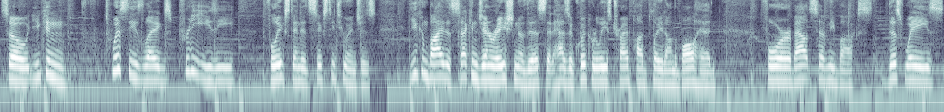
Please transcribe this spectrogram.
So you can twist these legs pretty easy, fully extended 62 inches. You can buy the second generation of this that has a quick release tripod plate on the ball head for about 70 bucks. This weighs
